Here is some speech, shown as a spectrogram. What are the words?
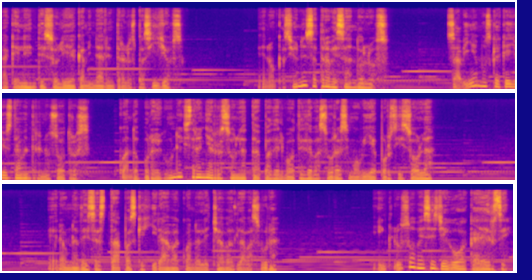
Aquel ente solía caminar entre los pasillos, en ocasiones atravesándolos. Sabíamos que aquello estaba entre nosotros, cuando por alguna extraña razón la tapa del bote de basura se movía por sí sola. Era una de esas tapas que giraba cuando le echabas la basura. Incluso a veces llegó a caerse.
